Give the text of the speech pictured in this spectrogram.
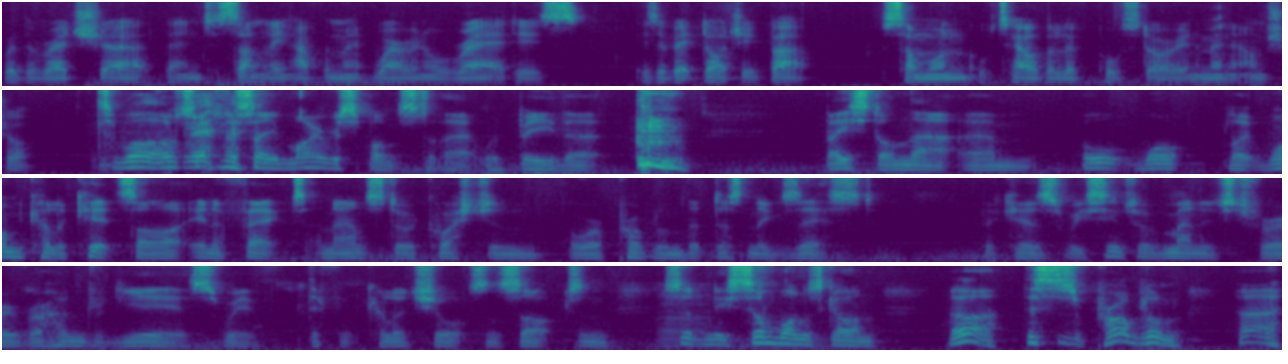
with the red shirt, then to suddenly have them wearing all red is is a bit dodgy. But someone will tell the Liverpool story in a minute, I'm sure. Well, I was going to say my response to that would be that, based on that, um, all what like one color kits are in effect an answer to a question or a problem that doesn't exist, because we seem to have managed for over hundred years with different coloured shorts and socks, and suddenly someone's gone, "Oh, this is a problem." Uh,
